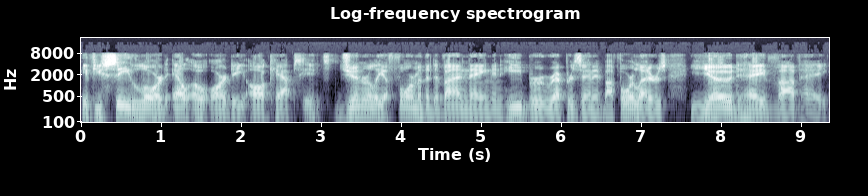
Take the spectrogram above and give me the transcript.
If you see Lord, L O R D, all caps, it's generally a form of the divine name in Hebrew represented by four letters, Yod He Vav He.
